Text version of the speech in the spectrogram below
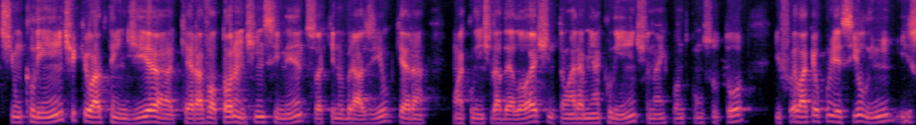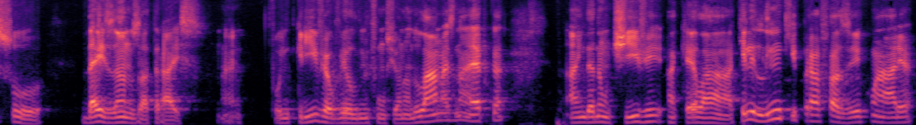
Tinha um cliente que eu atendia, que era a Votorantim Cimentos, aqui no Brasil, que era uma cliente da Deloitte, então era minha cliente, né, enquanto consultor, e foi lá que eu conheci o Lean, isso dez anos atrás, né? Foi incrível ver o Lean funcionando lá, mas na época ainda não tive aquela, aquele link para fazer com a área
